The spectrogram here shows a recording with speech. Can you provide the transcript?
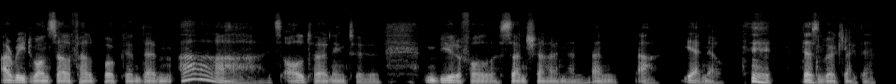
i read one self-help book and then ah it's all turning to beautiful sunshine and and ah yeah no it doesn't work like that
